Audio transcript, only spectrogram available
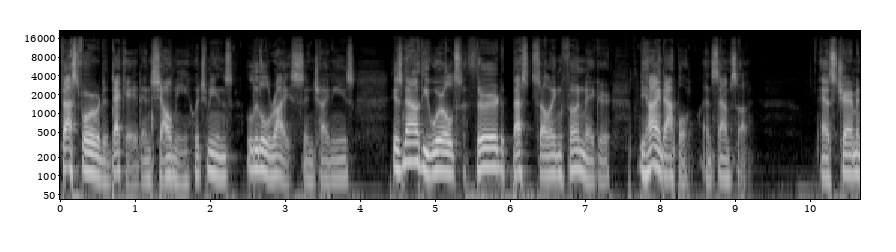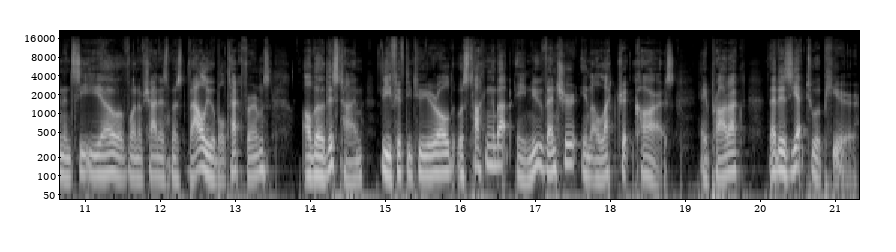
Fast forward a decade, and Xiaomi, which means little rice in Chinese, is now the world's third best selling phone maker behind Apple and Samsung. As chairman and CEO of one of China's most valuable tech firms, although this time the 52 year old was talking about a new venture in electric cars, a product that is yet to appear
